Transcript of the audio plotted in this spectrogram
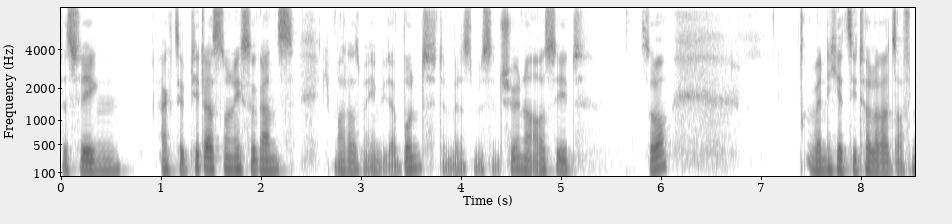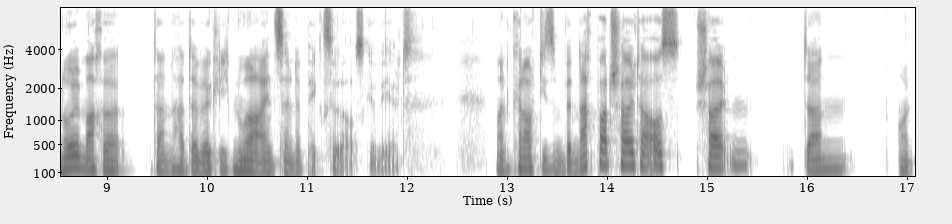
deswegen akzeptiert das noch nicht so ganz. Ich mache das mal eben wieder bunt, damit es ein bisschen schöner aussieht. So. Wenn ich jetzt die Toleranz auf 0 mache, dann hat er wirklich nur einzelne Pixel ausgewählt. Man kann auch diesen Benachbart-Schalter ausschalten, dann, und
